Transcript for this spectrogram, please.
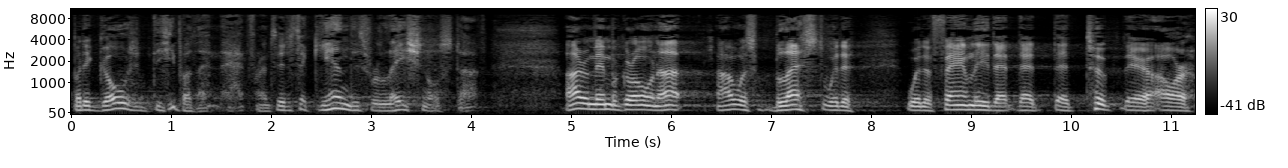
but it goes deeper than that, friends. It's again this relational stuff. I remember growing up, I was blessed with a with a family that, that, that took their, our,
